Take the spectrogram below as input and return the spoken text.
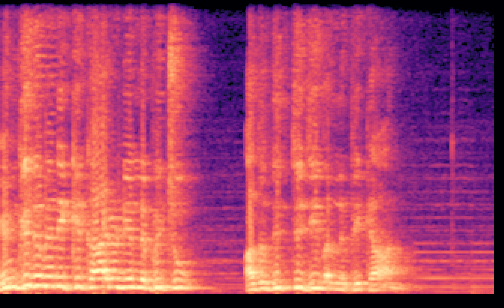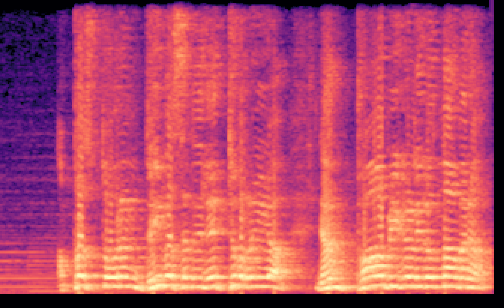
എങ്കിലും എനിക്ക് കാരുണ്യം ലഭിച്ചു. അത് നിത്യജീവൻ ലഭിക്കാൻ. അപ്പസ്തോലൻ ദൈവസന്നിധിയിൽ ഏറ്റുപറയുക ഞാൻ പാപികളിൽ ഒന്നാമനാ.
